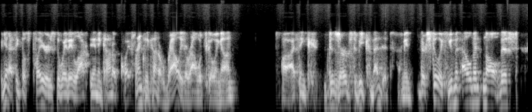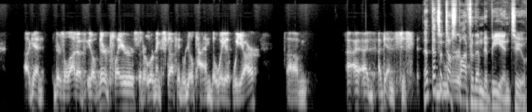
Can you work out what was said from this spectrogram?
again, I think those players, the way they locked in and kind of, quite frankly, kind of rallied around what's going on, uh, I think deserves to be commended. I mean, there's still a human element in all of this. Again, there's a lot of, you know, there are players that are learning stuff in real time the way that we are. Um, I, I, again, it's just that, that's a tough spot for them to be in too.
